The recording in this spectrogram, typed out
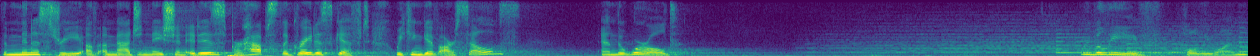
the ministry of imagination. It is perhaps the greatest gift we can give ourselves and the world. We believe, Holy One.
